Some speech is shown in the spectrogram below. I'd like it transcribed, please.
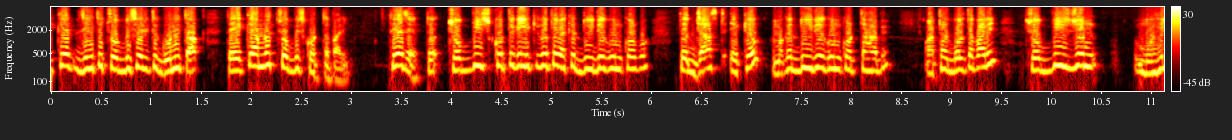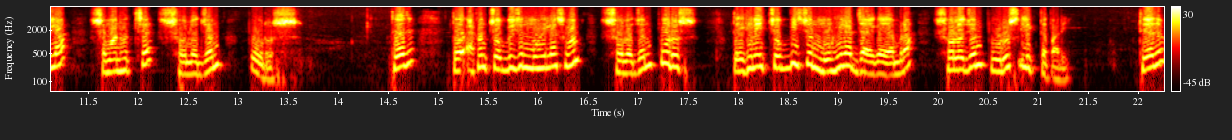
একে যেহেতু চব্বিশের একটি গুণিতক, তো একে আমরা চব্বিশ করতে পারি। ঠিক আছে? তো চব্বিশ করতে গেলে কি করতে হবে? একে দুই দিয়ে গুণ করব। তো জাস্ট একেও আমাকে দুই দিয়ে গুণ করতে হবে। অর্থাৎ বলতে পারি, চব্বিশ জন মহিলা সমান হচ্ছে ষোলো জন পুরুষ। ঠিক আছে? তো এখন চব্বিশ জন মহিলা সমান ষোলো জন পুরুষ। তো এখানে এই চব্বিশ জন মহিলার জায়গায় আমরা ষোলো জন পুরুষ লিখতে পারি। ঠিক আছে?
